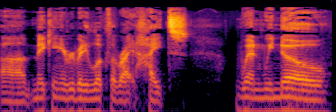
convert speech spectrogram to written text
uh, making everybody look the right heights when we know.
